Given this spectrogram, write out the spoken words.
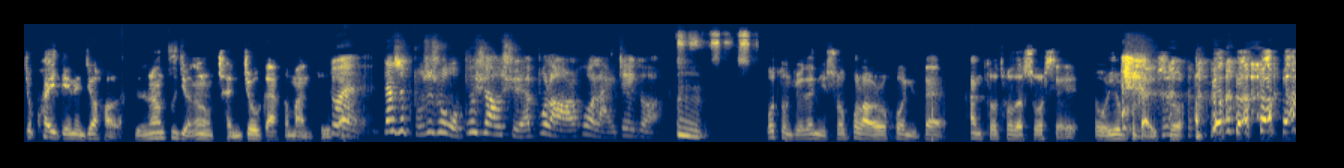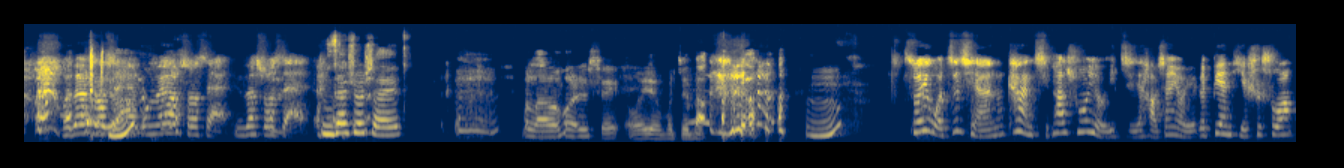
就快一点点就好了，能让自己有那种成就感和满足感。对，但是不是说我不需要学不劳而获来这个？嗯，我总觉得你说不劳而获，你在暗搓搓的说谁，我又不敢说。我在说谁？我没有说谁，你在说谁？你在说谁？不劳而获是谁，我也不知道。嗯所以我之前看《奇葩说》有一集，好像有一个辩题是说，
